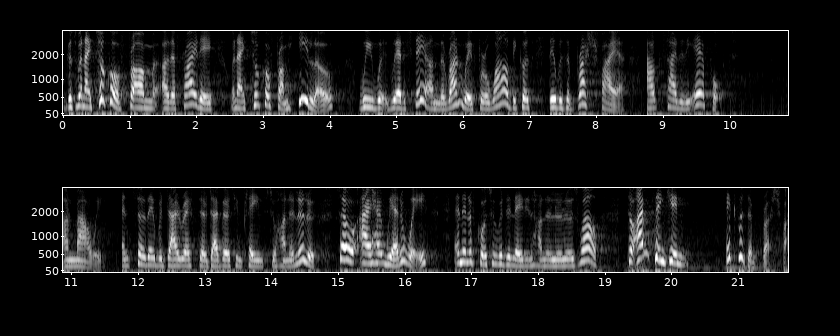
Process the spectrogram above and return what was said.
because when I took off from uh, the Friday, when I took off from Hilo, we, we had to stay on the runway for a while because there was a brush fire outside of the airport on Maui. And so they were direct, uh, diverting planes to Honolulu. So I had, we had to wait. And then, of course, we were delayed in Honolulu as well. So I'm thinking, it was a brush fire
